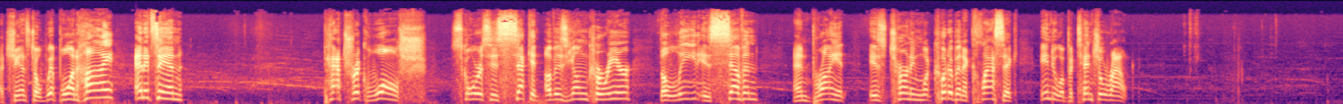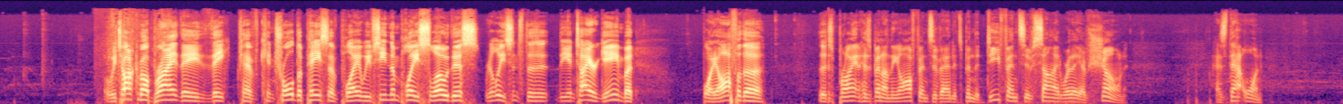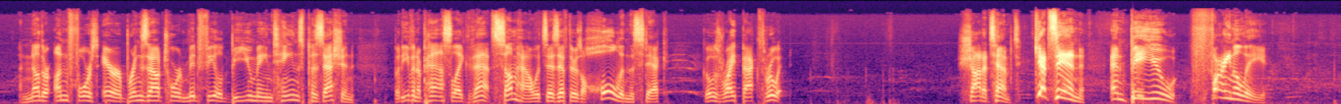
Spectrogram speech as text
A chance to whip one high, and it's in. Patrick Walsh scores his second of his young career. The lead is seven, and Bryant is turning what could have been a classic into a potential rout. we talk about Bryant. They they have controlled the pace of play. We've seen them play slow this really since the the entire game. But boy, off of the this Bryant has been on the offensive end. It's been the defensive side where they have shown. As that one, another unforced error brings it out toward midfield. BU maintains possession but even a pass like that, somehow it's as if there's a hole in the stick, goes right back through it. Shot attempt gets in, and BU finally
